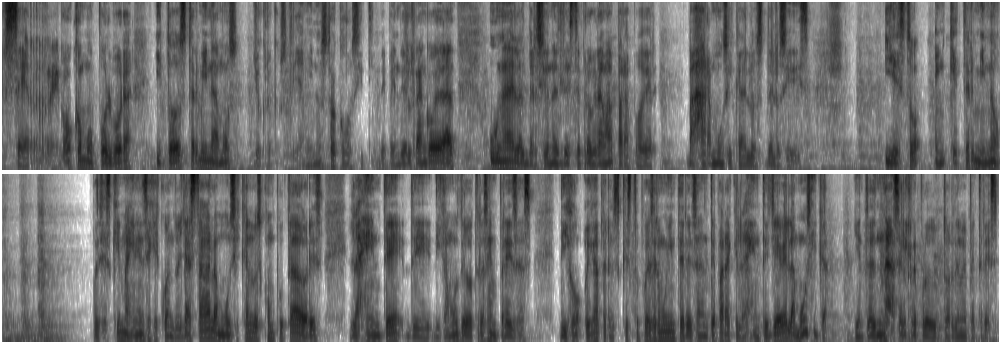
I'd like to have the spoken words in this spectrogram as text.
se regó como pólvora y todos terminamos, yo creo que usted y a mí nos tocó, si depende del rango de edad, una de las versiones de este programa para poder bajar música de los, de los CDs. ¿Y esto en qué terminó? Pues es que imagínense que cuando ya estaba la música en los computadores, la gente de, digamos, de otras empresas dijo, oiga, pero es que esto puede ser muy interesante para que la gente lleve la música. Y entonces nace el reproductor de MP3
